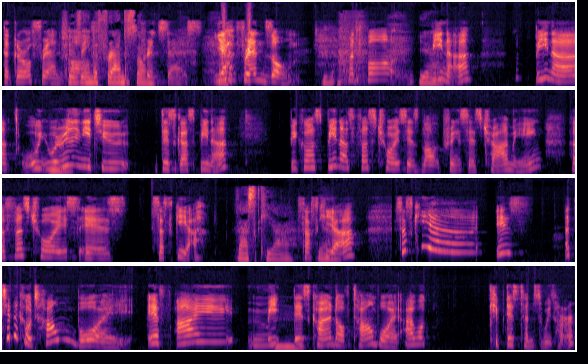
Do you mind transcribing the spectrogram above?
the girlfriend she's of in the friend zone. princess. Yeah, friend zone. But for Yeah. Bina, Bina, we, we mm. really need to discuss Bina because Bina's first choice is not Princess Charming. Her first choice is Saskia. Saskia. Saskia. Saskia is a typical tomboy. If I meet mm-hmm. this kind of tomboy, I will keep distance with her.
